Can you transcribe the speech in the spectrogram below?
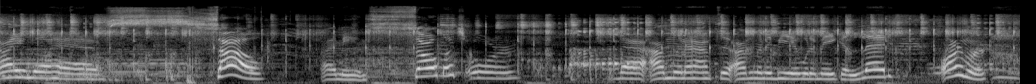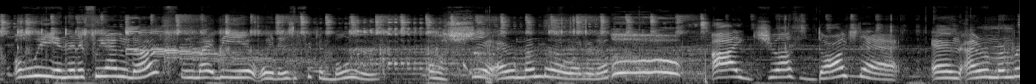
I'm gonna have so, I mean, so much ore that I'm gonna have to, I'm gonna be able to make a lead armor. Oh wait, and then if we have enough, we might be, wait, there's a freaking boulder. Oh shit, I remember one of those. I just dodged that. And I remember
